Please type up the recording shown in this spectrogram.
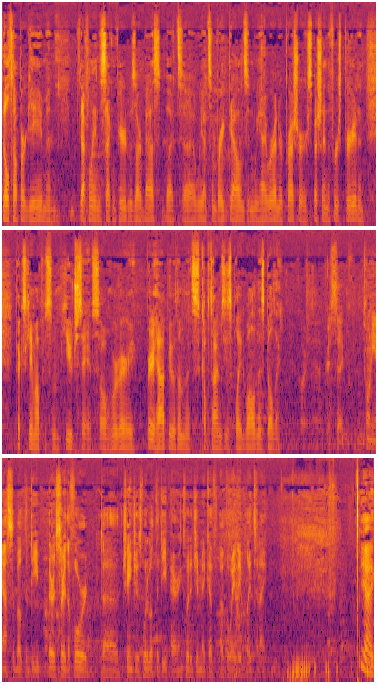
built up our game, and definitely in the second period was our best. But uh, we had some breakdowns, and we had, were under pressure, especially in the first period. And Picks came up with some huge saves, so we're very, very happy with him. That's a couple times he's played well in this building. Kris, uh, Tony asked about the deep, or sorry, the forward uh, changes. What about the deep pairings? What did you make of, of the way they played tonight? Yeah, I,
